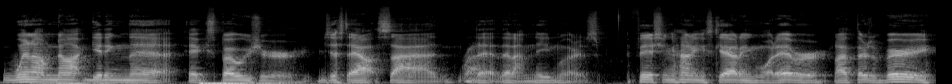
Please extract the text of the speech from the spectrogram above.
when I'm not getting that exposure just outside Right. that, that I'm needing, whether it's fishing, hunting, scouting, whatever. Like there's a very,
